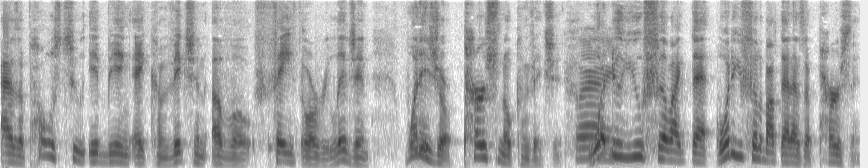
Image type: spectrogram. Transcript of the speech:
as opposed to it being a conviction of a faith or religion, what is your personal conviction? What do you feel like that? What do you feel about that as a person?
